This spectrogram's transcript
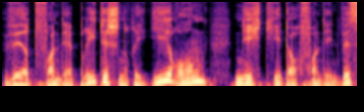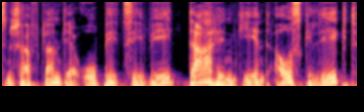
wird von der britischen Regierung, nicht jedoch von den Wissenschaftlern der OPCW, dahingehend ausgelegt,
